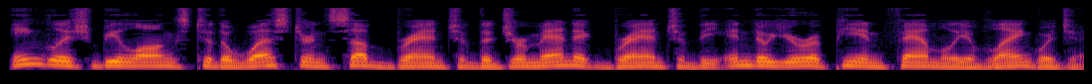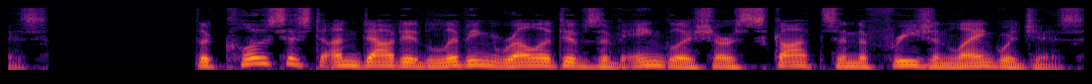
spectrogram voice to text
English belongs to the western sub-branch of the Germanic branch of the Indo-European family of languages. The closest undoubted living relatives of English are Scots and the Frisian languages.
